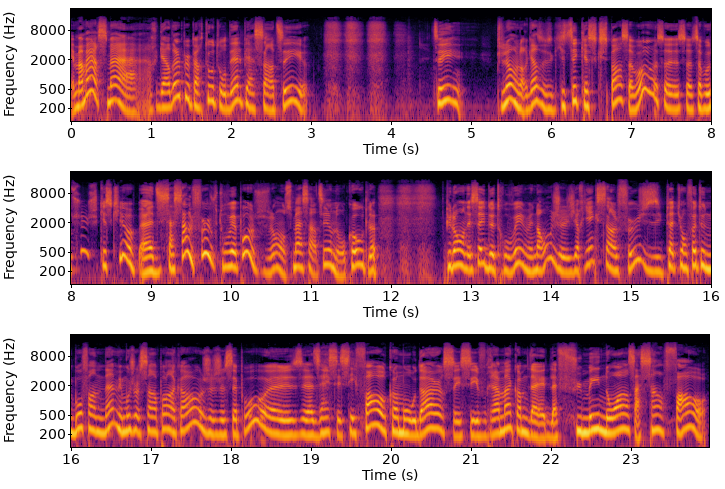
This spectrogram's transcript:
Et ma mère se met à regarder un peu partout autour d'elle, puis à sentir. Tu sais, Puis là, on le regarde, tu sais, qu'est-ce qui se passe? Ça va? Ça, va-tu? Qu'est-ce qu'il y a? Ben, elle dit, ça sent le feu, vous trouvez pas? On se met à sentir nos côtes, là. Puis là, on essaye de trouver, mais non, a rien qui sent le feu. Peut-être qu'ils ont fait une bouffe en dedans, mais moi, je le sens pas encore. Je, je sais pas. Euh, elle dit, c'est fort comme odeur. C'est vraiment comme de la fumée noire. Ça sent fort.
